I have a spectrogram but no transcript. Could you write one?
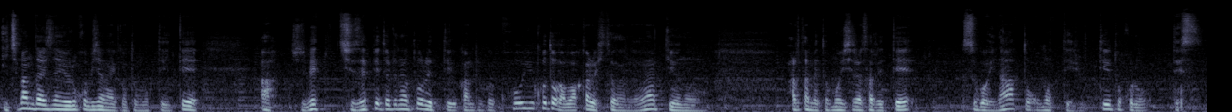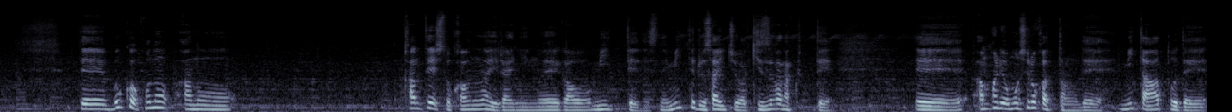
一番大事な喜びじゃないかと思っていてあシュゼッペ・トルナトーレっていう監督はこういうことが分かる人なんだなっていうのを改めて思い知らされてすごいなと思っているっていうところです。で僕はこのあの鑑定士と顔のない依頼人の映画を見てですね見てる最中は気づかなくて、えー、あんまり面白かったので見た後で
